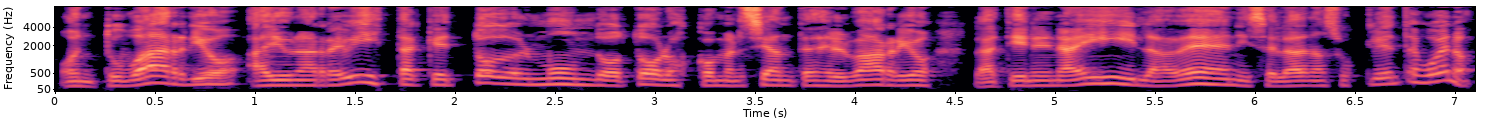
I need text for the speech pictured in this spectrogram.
o en tu barrio hay una revista que todo el mundo, todos los comerciantes del barrio la tienen ahí, la ven y se la dan a sus clientes. Bueno,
